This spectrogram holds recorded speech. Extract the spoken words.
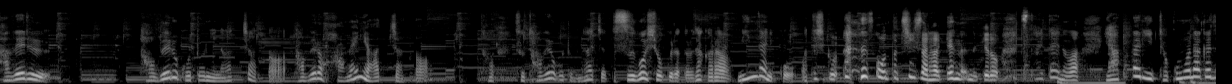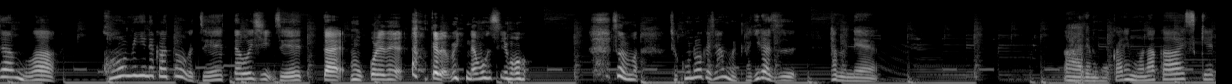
食べる、食べることになっちゃった。食べる羽目にあっちゃった。そう食べることになっちゃってすごいショックだっただからみんなにこう私これ ほんと小さな発見なんだけど伝えたいのはやっぱりチョコモナカジャンボはコンビニで買った方が絶対美味しい。絶対。もうこれね だからみんなもしも。そのまチョコモナカジャンボに限らず多分ねああでも他にモナカアイス系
